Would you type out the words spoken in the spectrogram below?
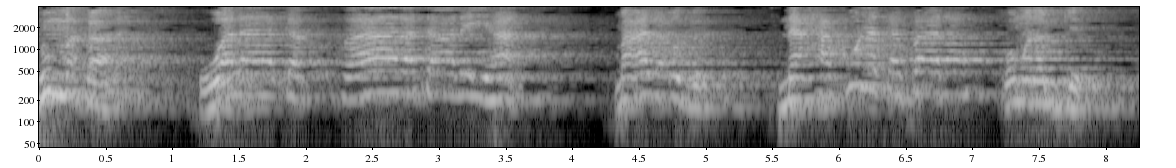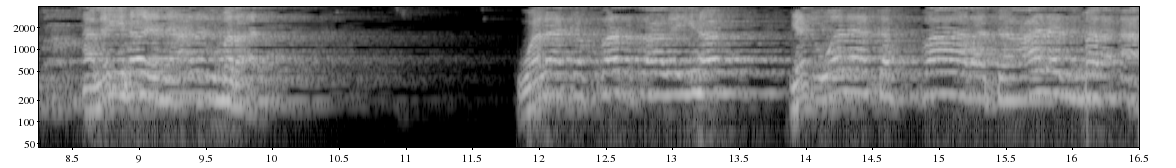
ثم قال ولا كفارة عليها. مع العذر نحكون كفارة ومرامك عليها يعني على المرأة. ولا كفارة عليها يعني ولا كفارة على المرأة.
